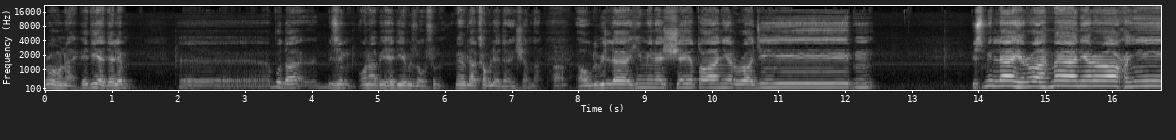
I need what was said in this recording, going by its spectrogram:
ruhuna hediye edelim. Ee, bu da bizim ona bir hediyemiz olsun. Mevla kabul eder inşallah. Amin. أعوذ بالله من الشيطان الرجيم بسم الله الرحمن الرحيم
